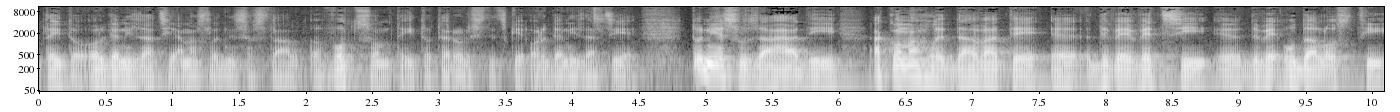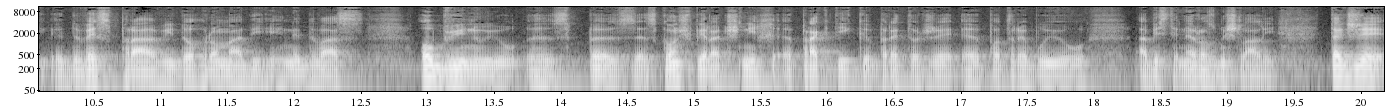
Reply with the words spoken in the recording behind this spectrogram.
tejto organizácie a následne sa stal vodcom tejto teroristickej organizácie. To nie sú záhady. Ako náhle dávate dve veci, dve udalosti, dve správy dohromady, hneď vás obvinujú z, z, z konšpiračných praktík, pretože potrebujú, aby ste nerozmýšľali. Takže e,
